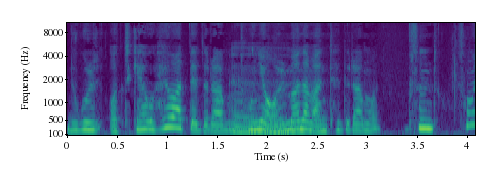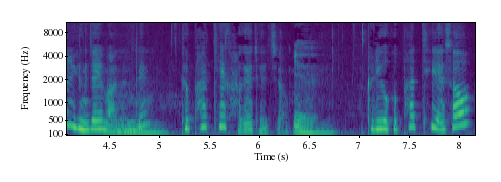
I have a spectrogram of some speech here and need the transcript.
누굴 어떻게 하고 해왔대더라 뭐 돈이 네. 얼마나 많대더라 뭐 무슨 소문이 굉장히 많은데 음. 그 파티에 가게 되죠. 예. 그리고 그 파티에서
